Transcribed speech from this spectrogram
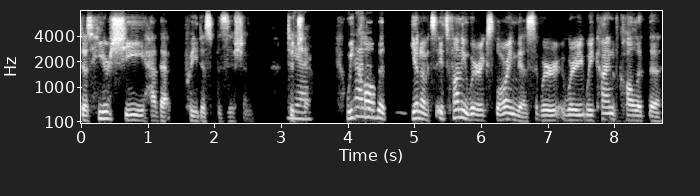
does he or she have that predisposition to yeah. change we call it you know it's it's funny we're exploring this we're we we kind of call it the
